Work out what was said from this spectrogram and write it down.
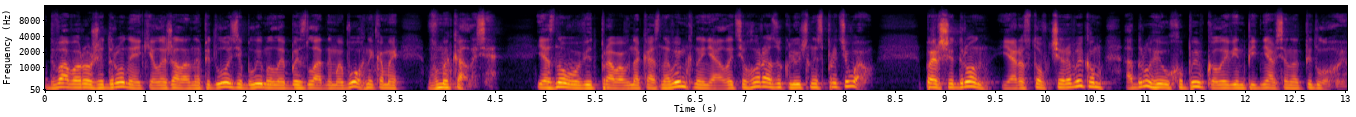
Два ворожі дрони, які лежали на підлозі, блимали безладними вогниками, вмикалися. Я знову відправив наказ на вимкнення, але цього разу ключ не спрацював. Перший дрон я розтовк черевиком, а другий ухопив, коли він піднявся над підлогою.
